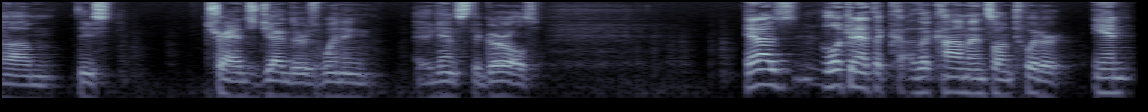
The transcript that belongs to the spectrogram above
Um, these transgenders winning against the girls, and I was looking at the the comments on Twitter, and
